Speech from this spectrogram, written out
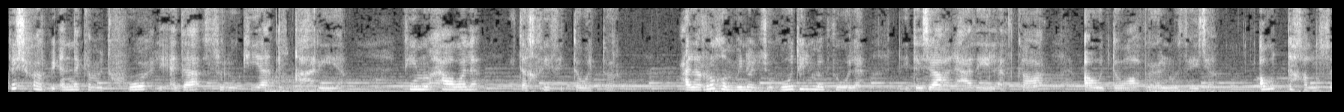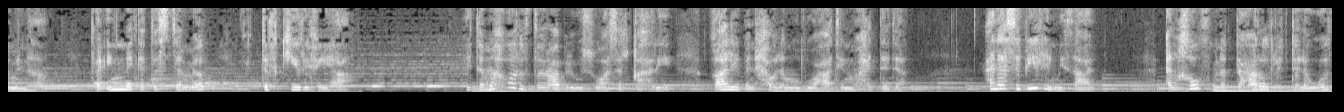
تشعر بأنك مدفوع لأداء السلوكيات القهرية في محاولة لتخفيف التوتر. على الرغم من الجهود المبذولة لتجاهل هذه الأفكار أو الدوافع المزعجة أو التخلص منها فإنك تستمر في التفكير فيها. يتمحور اضطراب الوسواس القهري غالبا حول موضوعات محددة. على سبيل المثال الخوف من التعرض للتلوث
